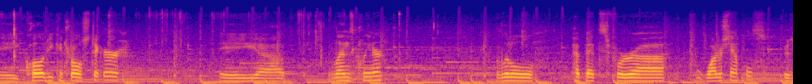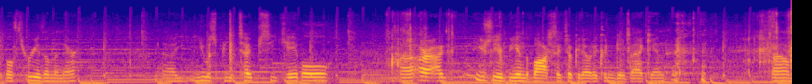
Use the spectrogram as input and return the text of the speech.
a quality control sticker a uh, lens cleaner a little pipettes for uh, water samples. There's about three of them in there. USB uh, type C cable. Uh, or I, usually it'd be in the box. I took it out. I couldn't get it back in. um,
